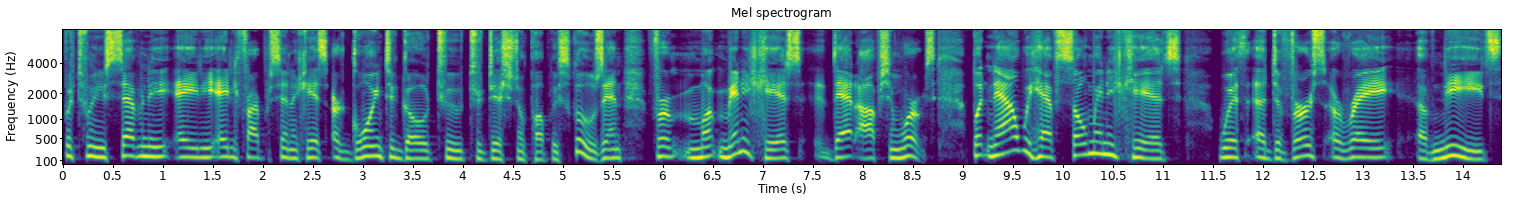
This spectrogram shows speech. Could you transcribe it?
between 70, 80, 85% of kids are going to go to traditional public schools. And for m- many kids, that option works. But now we have so many kids with a diverse array of needs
